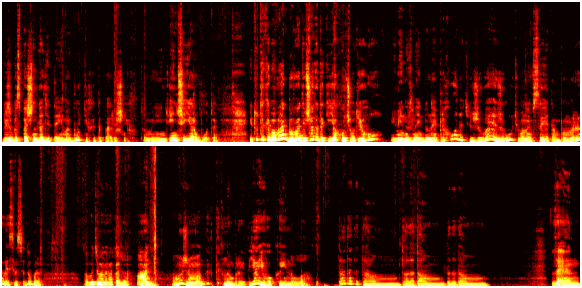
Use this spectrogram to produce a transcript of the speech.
більш безпечно для дітей, майбутніх і теперішніх. Там інші є роботи. І тут такий момент, буває дівчата такі, я хочу от його, і він з неї до неї приходить, і живе, і живуть вони все, і там помирилися, все добре. А потім вона мені каже: Ань, а можемо так, набрити? Я його кинула. Та-да-да-дам, та-да-дам, та-да-дам. The end.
